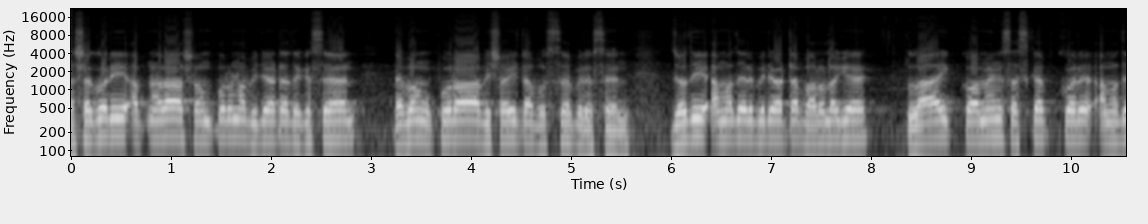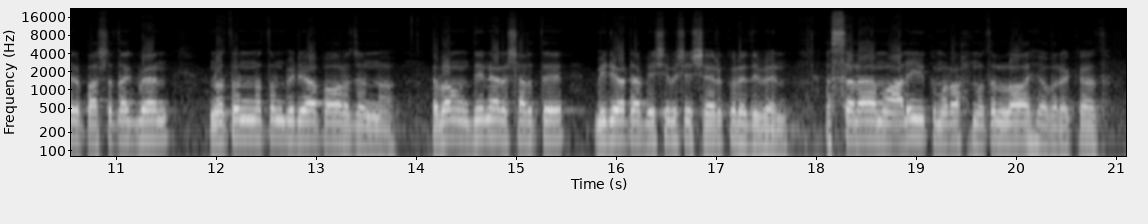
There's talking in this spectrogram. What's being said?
আশা করি আপনারা সম্পূর্ণ ভিডিওটা দেখেছেন এবং পুরো বিষয়টা বুঝতে পেরেছেন। যদি আমাদের ভিডিওটা ভালো লাগে, লাইক, কমেন্ট, সাবস্ক্রাইব করে আমাদের পাশে থাকবেন নতুন নতুন ভিডিও পাওয়ার জন্য এবং দিনের স্বার্থে ভিডিওটা বেশি বেশি শেয়ার করে দিবেন। আসসালামু আলাইকুম রহমতুল্লাহ বারাকাতু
